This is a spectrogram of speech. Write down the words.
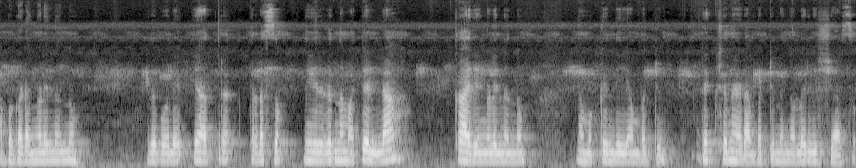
അപകടങ്ങളിൽ നിന്നും അതുപോലെ യാത്ര തടസ്സം നേരിടുന്ന മറ്റെല്ലാ കാര്യങ്ങളിൽ നിന്നും നമുക്ക് എന്ത് ചെയ്യാൻ പറ്റും? രക്ഷ നേടാൻ പറ്റുമെന്നുള്ളൊരു വിശ്വാസം.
